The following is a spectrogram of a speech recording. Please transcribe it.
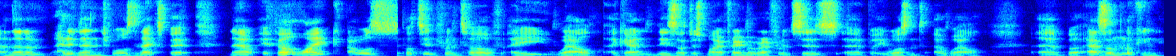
and then I'm headed then towards the next bit. Now, it felt like I was put in front of a well. Again, these are just my frame of references, uh, but it wasn't a well. Uh, but as I'm looking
